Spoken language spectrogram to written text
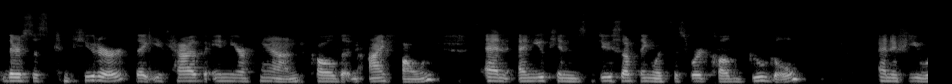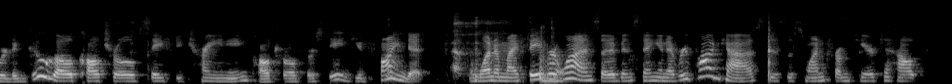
there's this computer that you have in your hand called an iPhone and and you can do something with this word called Google. And if you were to Google cultural safety training, cultural first aid, you'd find it. And one of my favorite ones that I've been saying in every podcast is this one from here to help.bc.ca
